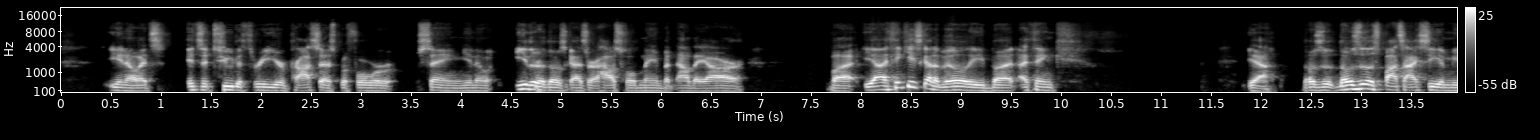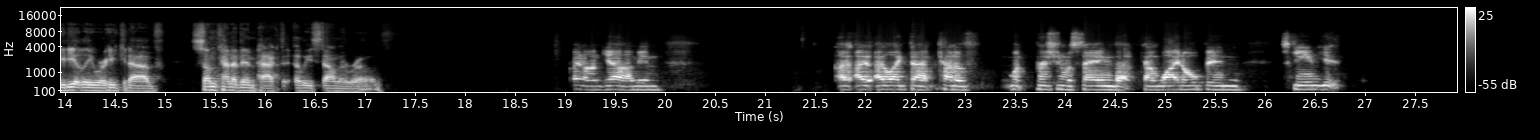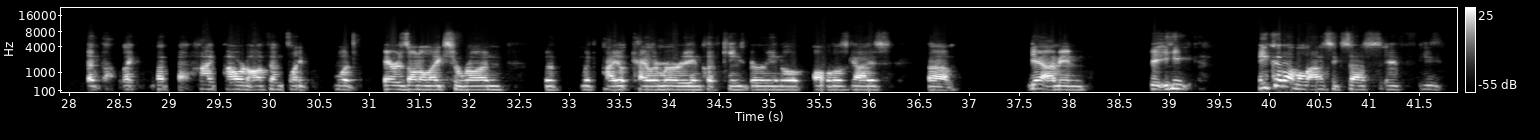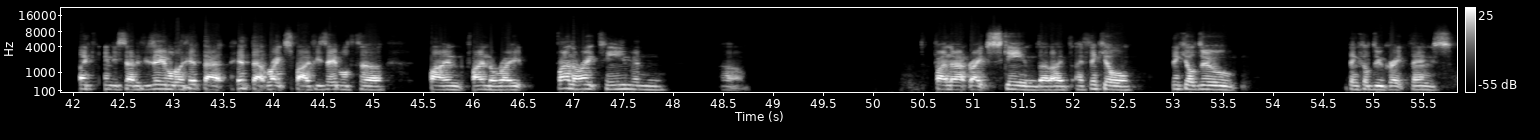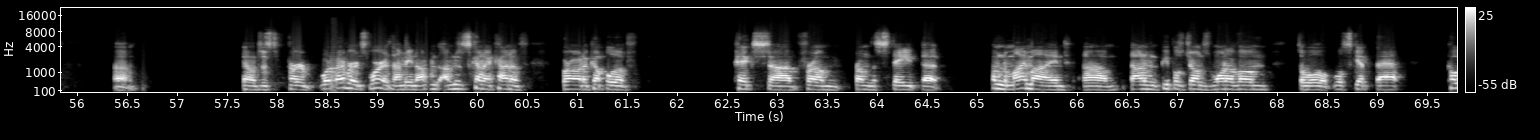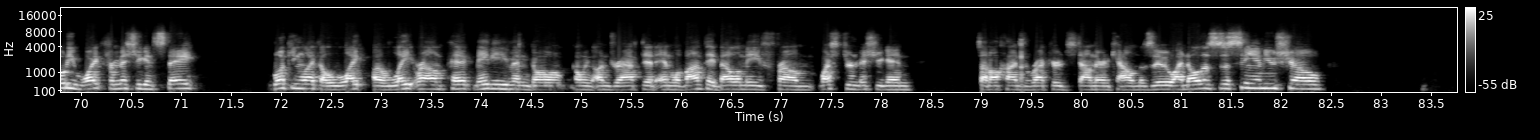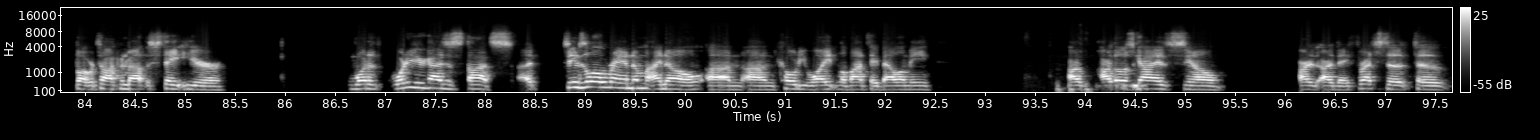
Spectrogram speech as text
you know, it's it's a two to three year process before we're saying you know either of those guys are a household name, but now they are. But yeah, I think he's got ability, but I think yeah, those are those are the spots I see immediately where he could have some kind of impact at least down the road. Right on. Yeah, I mean, I, I, I like that kind of what Christian was saying, that kind of wide open scheme. You, that, like that, that high powered offense, like what Arizona likes to run with Kyler Murray and Cliff Kingsbury and all, all those guys. Um, yeah, I mean, he he could have a lot of success if he's like Andy said, if he's able to hit that hit that right spot, if he's able to find find the right find the right team and um, find that right scheme, then I, I think he'll think he'll do think he'll do great things. Um, you know, just for whatever it's worth. I mean, I'm I'm just gonna kind of throw out a couple of picks uh, from from the state that come to my mind. Um, Donovan Peoples Jones is one of them, so we'll we'll skip that. Cody White from Michigan State, looking like a late a late round pick, maybe even go going undrafted, and LeVante Bellamy from Western Michigan set all kinds of records down there in Kalamazoo. I know this is a CMU show, but we're talking about the state here. What what are your guys' thoughts? It seems a little random, I know, on on Cody White and LeVante Bellamy. Are are those guys, you know, are are they threats to to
